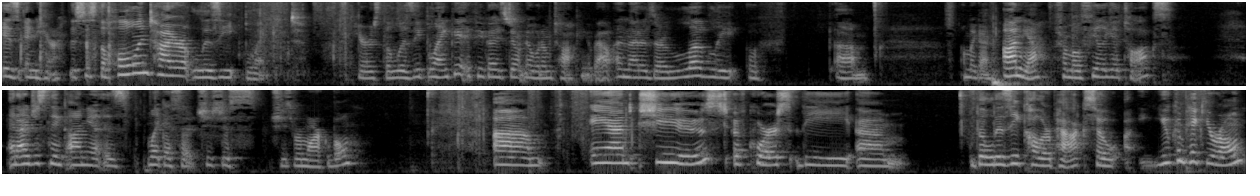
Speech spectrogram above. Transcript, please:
is in here. This is the whole entire Lizzie blanket. Here's the Lizzie blanket, if you guys don't know what I'm talking about. And that is our lovely, um, oh my God, Anya from Ophelia Talks. And I just think Anya is, like I said, she's just, she's remarkable. Um, and she used, of course, the, um, the Lizzie color pack. So you can pick your own.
